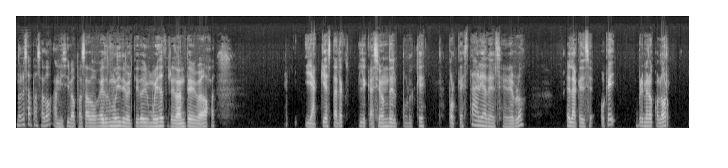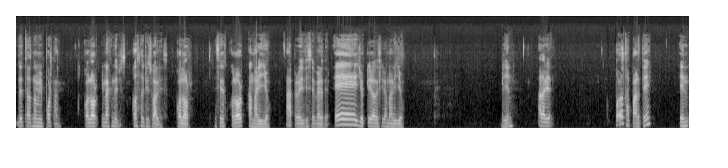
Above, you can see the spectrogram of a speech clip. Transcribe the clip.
¿No les ha pasado? A mí sí me ha pasado. Es muy divertido y muy estresante. Y aquí está la explicación del por qué. Porque esta área del cerebro es la que dice, ok, primero color, detrás no me importan. Color, imágenes, cosas visuales, color. Ese es color amarillo. Ah, pero ahí dice verde. Eh, yo quiero decir amarillo. Bien. Ahora bien. Por otra parte, en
